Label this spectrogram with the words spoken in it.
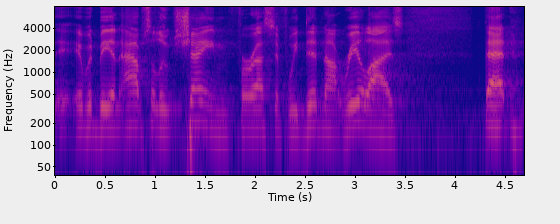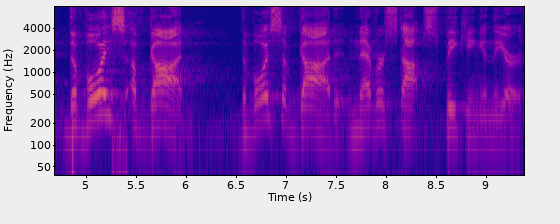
it would be an absolute shame for us if we did not realize that the voice of God the voice of God never stops speaking in the earth.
